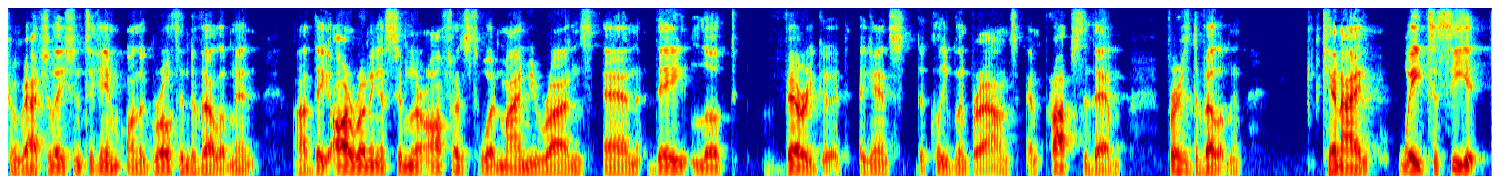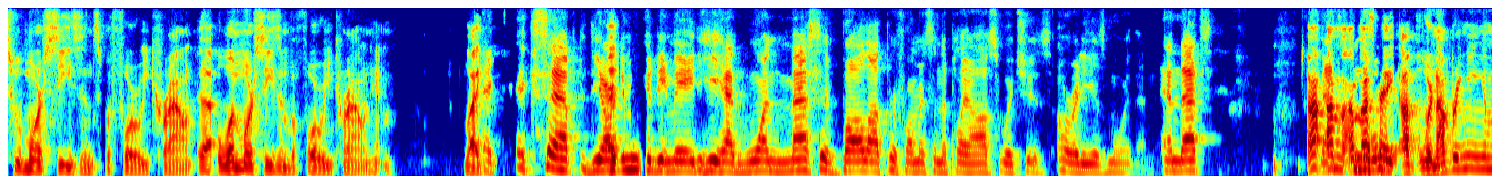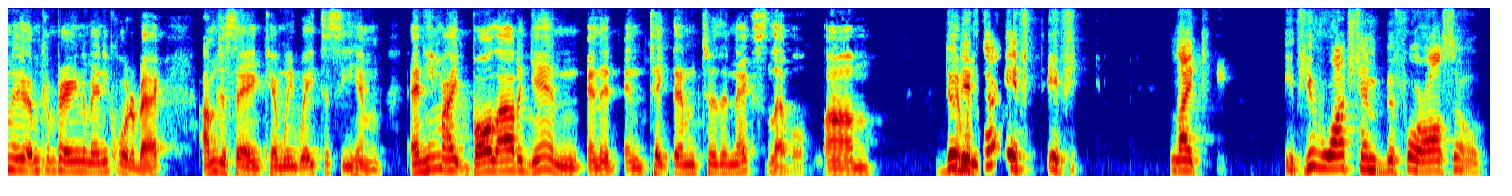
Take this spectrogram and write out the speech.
Congratulations to him on the growth and development. Uh, they are running a similar offense to what Miami runs, and they looked very good against the Cleveland Browns. And props to them for his development. Can I wait to see it two more seasons before we crown uh, one more season before we crown him? Like, except the argument uh, could be made he had one massive ball out performance in the playoffs, which is already is more than, and that's I, am I'm not saying uh, we're not bringing him. I'm comparing him to any quarterback. I'm just saying, can we wait to see him? And he might ball out again and and take them to the next level. Um, dude. If, we... if if like if you've watched him before, also,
